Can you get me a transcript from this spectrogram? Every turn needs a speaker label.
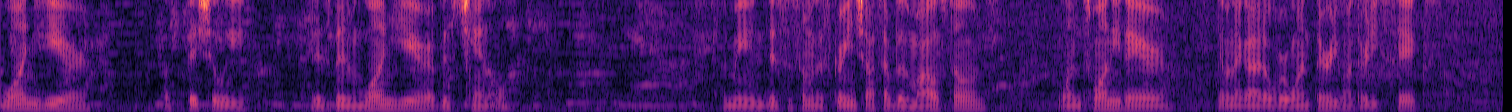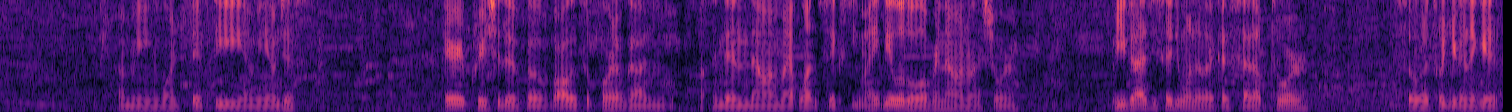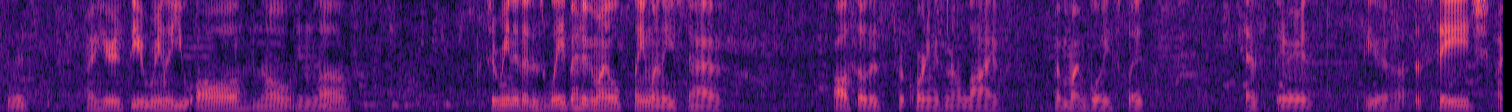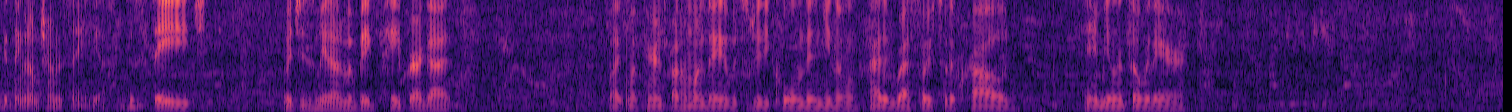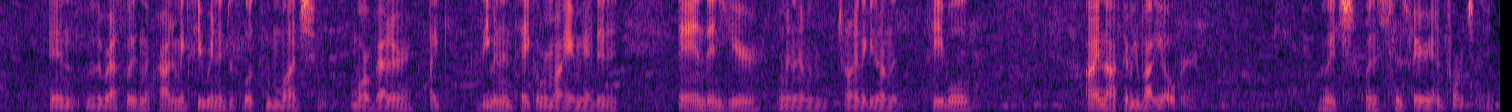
Speaker 1: one year officially. It has been one year of this channel. I mean, this is some of the screenshots of the milestones. 120 there. Then when I got over 130, 136. I mean, 150. I mean, I'm just very appreciative of all the support I've gotten. And then now I'm at 160. Might be a little over now, I'm not sure. But you guys, you said you wanted like a setup tour. So that's what you're gonna get. So this right here is the arena you all know and love. It's an arena that is way better than my old plain one I used to have. Also, this recording is not live of my voice, but yes, there is the, uh, the stage. I can think what I'm trying to say. Yes, the stage, which is made out of a big paper I got. Like my parents brought home one day, which is really cool. And then you know, added wrestlers to the crowd, ambulance over there. And with the wrestlers in the crowd, it makes the arena just look much more better. Like, because even in Takeover Miami, I did it. And then here, when I'm trying to get on the table, I knocked everybody over. Which was just very unfortunate.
